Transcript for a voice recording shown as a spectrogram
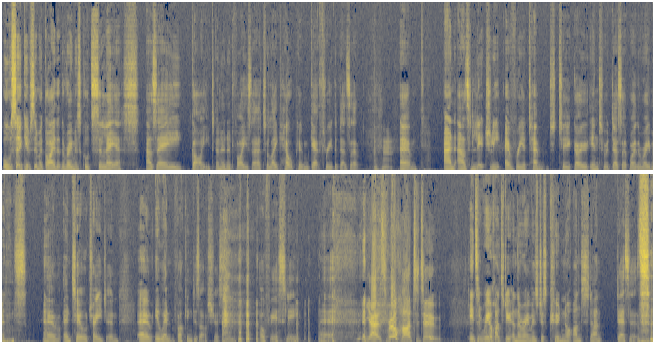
also gives him a guy that the Romans called Syllaeus as a guide and an advisor to like help him get through the desert. hmm Um, and as literally every attempt to go into a desert by the Romans um, until Trajan, um, it went fucking disastrously, obviously. Uh, yeah, it's real hard to do. it's real hard to do, and the Romans just could not understand deserts.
